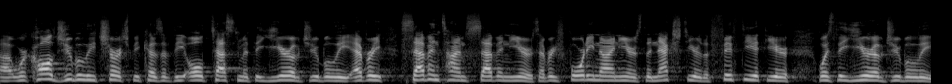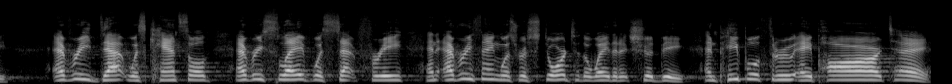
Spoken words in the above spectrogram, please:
Uh, we're called Jubilee Church because of the Old Testament, the year of Jubilee. Every seven times seven years, every 49 years, the next year, the 50th year, was the year of Jubilee. Every debt was canceled, every slave was set free, and everything was restored to the way that it should be. And people threw a party.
